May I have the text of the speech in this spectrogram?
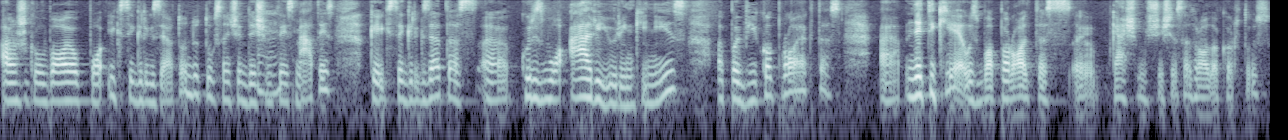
aš galvojau po XYZ 2010 mhm. metais, kai XYZ, e, kuris buvo arijų rinkinys, e, pavyko projektas. E, netikėjau, jis buvo parodytas 46 atrodo kartus.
